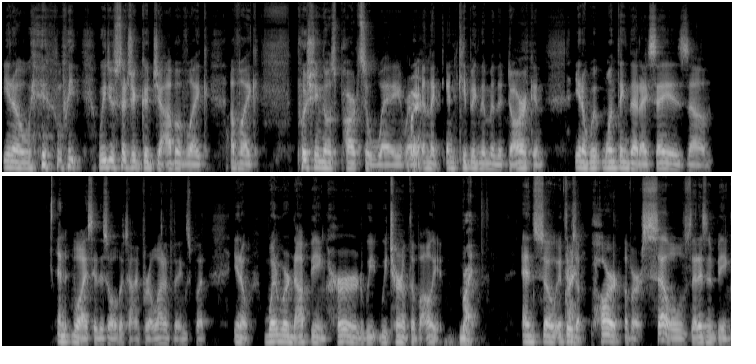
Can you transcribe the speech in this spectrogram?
you know we we do such a good job of like of like pushing those parts away, right? Right. And like and keeping them in the dark. And you know, one thing that I say is, um, and well, I say this all the time for a lot of things, but you know, when we're not being heard, we we turn up the volume. Right. And so, if there's Right. a part of ourselves that isn't being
